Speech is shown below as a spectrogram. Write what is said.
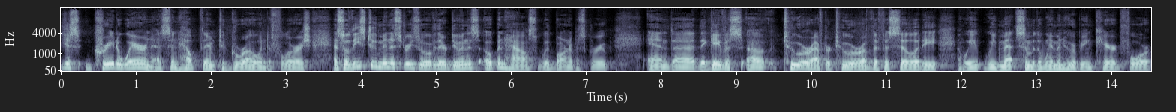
just create awareness and help them to grow and to flourish. And so these two ministries were over there doing this open house with barnabas group and uh, they gave us uh, tour after tour of the facility, and we we met some of the women who are being cared for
